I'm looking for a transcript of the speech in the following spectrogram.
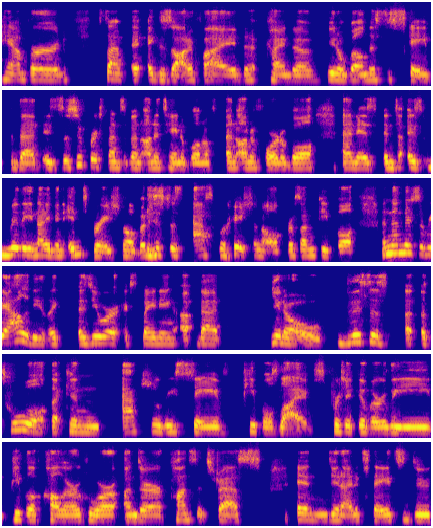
pampered some exotified kind of you know wellness escape that is super expensive and unattainable and, and unaffordable and is is really not even inspirational but it's just aspirational for some people. And then there's a reality like as you were explaining uh, that you know, this is a, a, tool that can actually save people's lives, particularly people of color who are under constant stress in the United States due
